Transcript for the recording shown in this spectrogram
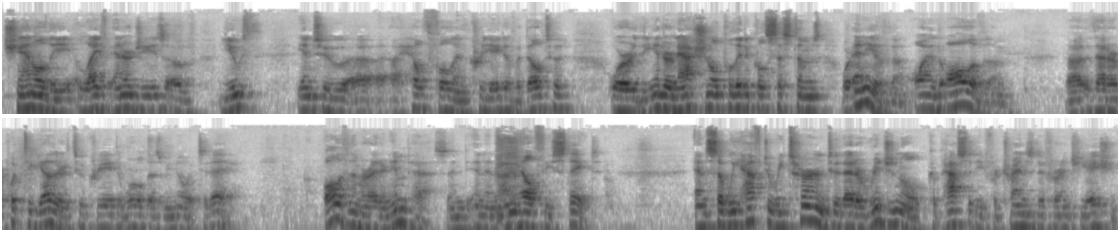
channel the life energies of youth into a, a healthful and creative adulthood, or the international political systems, or any of them, and all of them uh, that are put together to create the world as we know it today. All of them are at an impasse and in an unhealthy state. And so we have to return to that original capacity for transdifferentiation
